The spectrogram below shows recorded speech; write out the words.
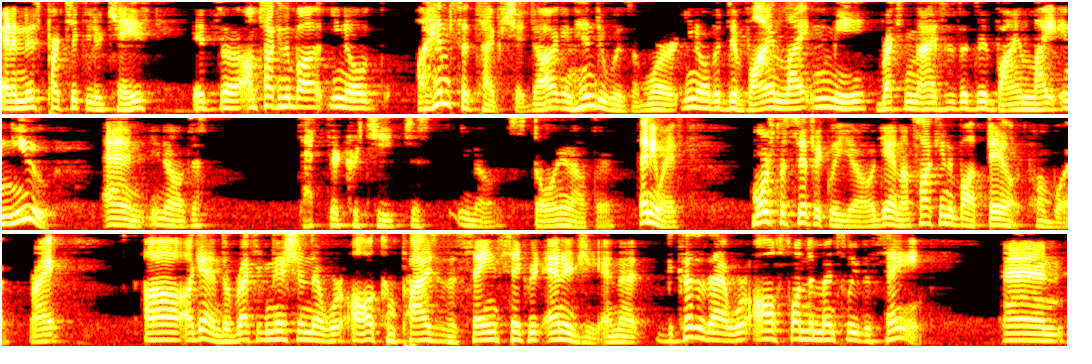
And in this particular case, it's uh, I'm talking about you know ahimsa type shit, dog, in Hinduism, where you know the divine light in me recognizes the divine light in you, and you know just that's their critique. Just you know just throwing it out there. Anyways more specifically, yo, again, I'm talking about Teotl, homeboy, right? Uh, again, the recognition that we're all comprised of the same sacred energy and that because of that, we're all fundamentally the same. And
